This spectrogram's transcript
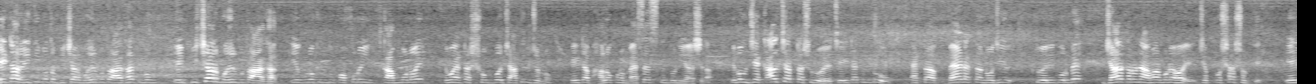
এইটা রীতিমতো বিচার বহির্ভূত আঘাত এবং এই বিচার বহির্ভূত আঘাত, এগুলো কিন্তু কখনোই কাম্য নয় এবং একটা সভ্য জাতির জন্য এইটা ভালো কোনো মেসেজ কিন্তু নিয়ে আসে না। এবং যে কালচারটা শুরু হয়েছে এটা কিন্তু একটা ব্যাড একটা নজির তৈরি করবে, যার কারণে আমার মনে হয় যে প্রশাসনকে এই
